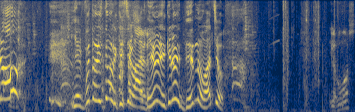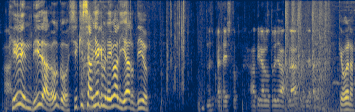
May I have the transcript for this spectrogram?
¡No! ¿Y el puto este por qué se va, tío? Es que no entiendo, macho. ¿Y los humos? Ahí. Qué vendida, loco. Si es que sabía que me la iba a liar, tío. No sé por qué hace esto. Ha tirado el otro lleva flash, se para allá. Qué buena.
